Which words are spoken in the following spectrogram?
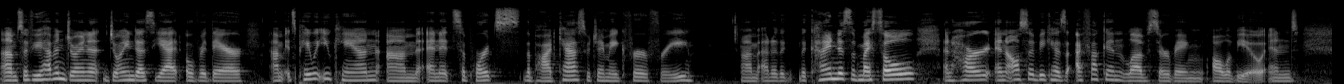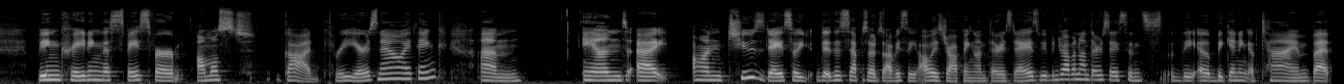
Um, so if you haven't joined joined us yet over there, um, it's pay what you can, um, and it supports the podcast, which I make for free. Um, out of the, the kindness of my soul and heart, and also because I fucking love serving all of you and being creating this space for almost God three years now. I think. Um, and uh, on Tuesday, so this episode is obviously always dropping on Thursdays. We've been dropping on Thursdays since the uh, beginning of time, but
